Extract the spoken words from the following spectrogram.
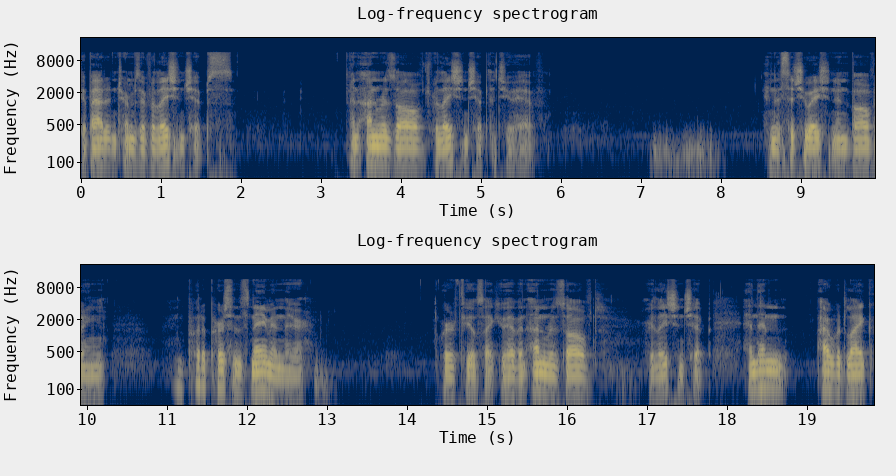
about it in terms of relationships, an unresolved relationship that you have. In a situation involving, put a person's name in there, where it feels like you have an unresolved relationship. And then I would like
